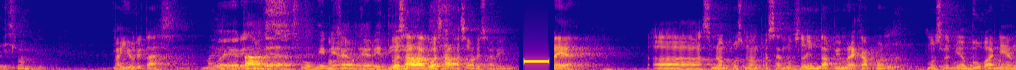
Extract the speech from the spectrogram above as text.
Islam ya Mayoritas. mayoritas mungkin Oke, ya oke. mayoritas. Gue salah, gue salah, sorry, sorry. ya, eh, 99% muslim, tapi mereka pun muslimnya bukan yang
